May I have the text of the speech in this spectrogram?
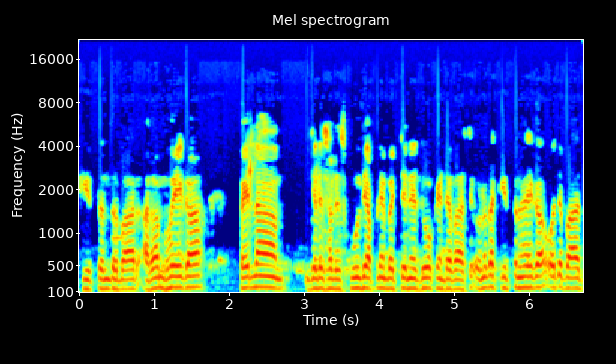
ਕੀਰਤਨ ਦਰਬਾਰ ਆਰੰਭ ਹੋਏਗਾ ਪਹਿਲਾਂ ਜਿਹੜੇ ਸਾਡੇ ਸਕੂਲ ਦੇ ਆਪਣੇ ਬੱਚੇ ਨੇ 2 ਘੰਟੇ ਵਾਸਤੇ ਉਹਨਾਂ ਦਾ ਕੀਰਤਨ ਹੋਏਗਾ ਉਹਦੇ ਬਾਅਦ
